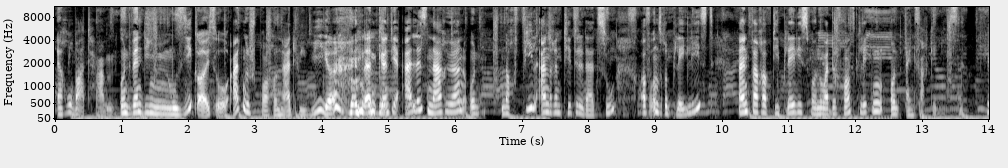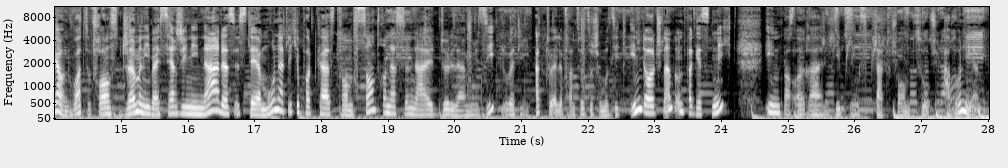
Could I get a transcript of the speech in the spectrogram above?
erobert haben. Und wenn die Musik euch so angesprochen hat wie wir, dann könnt ihr alles nachhören und noch viel anderen Titel dazu auf unsere Playlist. Einfach auf die Playlist von What de France klicken und einfach genießen. Ja, und What's France Germany bei Sergi Nina, das ist der monatliche Podcast vom Centre National de la Musique über die aktuelle französische Musik in Deutschland. Und vergesst nicht, ihn bei eurer Lieblingsplattform zu abonnieren.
